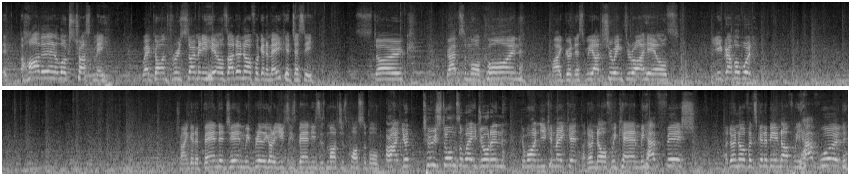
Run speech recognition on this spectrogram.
It's harder than it looks, trust me. We're going through so many hills. I don't know if we're going to make it, Jesse. Stoke. Grab some more corn. My goodness, we are chewing through our heals. You need to grab more wood. Try and get a bandage in. We've really got to use these bandies as much as possible. All right, you're two storms away, Jordan. Come on, you can make it. I don't know if we can. We have fish. I don't know if it's going to be enough. We have wood.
